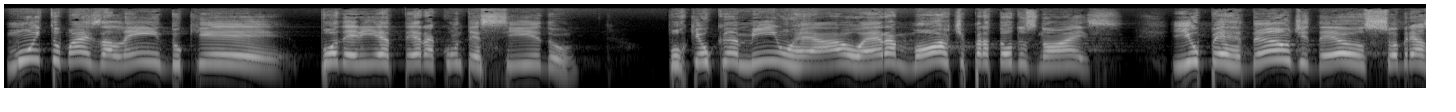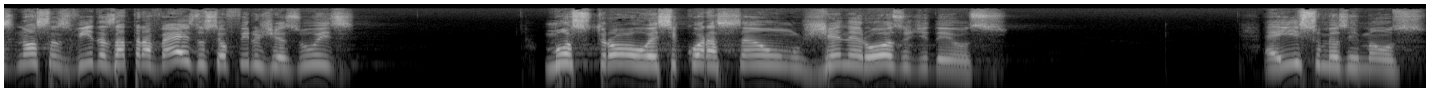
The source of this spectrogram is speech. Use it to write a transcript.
Muito mais além do que poderia ter acontecido porque o caminho real era morte para todos nós. E o perdão de Deus sobre as nossas vidas através do seu filho Jesus mostrou esse coração generoso de Deus. É isso, meus irmãos,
